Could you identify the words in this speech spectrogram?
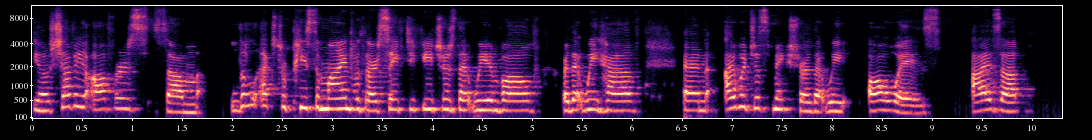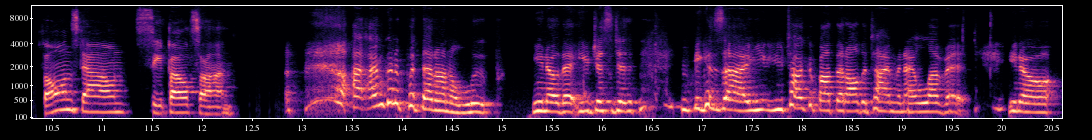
you know, Chevy offers some little extra peace of mind with our safety features that we involve or that we have. And I would just make sure that we always eyes up, phones down, seatbelts on. I, am going to put that on a loop you know that you just did because uh, you, you talk about that all the time and i love it you know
